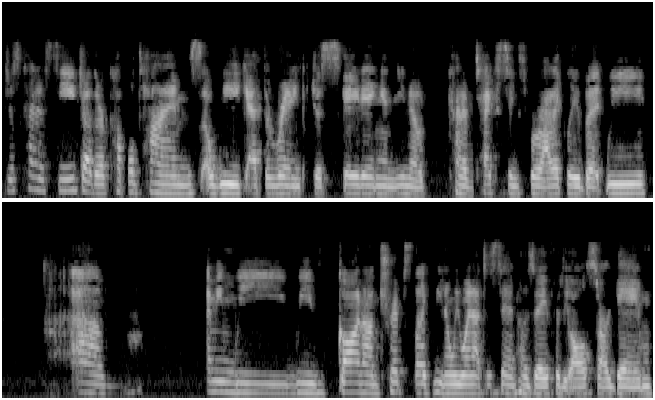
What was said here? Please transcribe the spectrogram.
just kind of see each other a couple times a week at the rink, just skating and, you know, kind of texting sporadically. But we, um, I mean, we, we've gone on trips, like, you know, we went out to San Jose for the All-Star game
